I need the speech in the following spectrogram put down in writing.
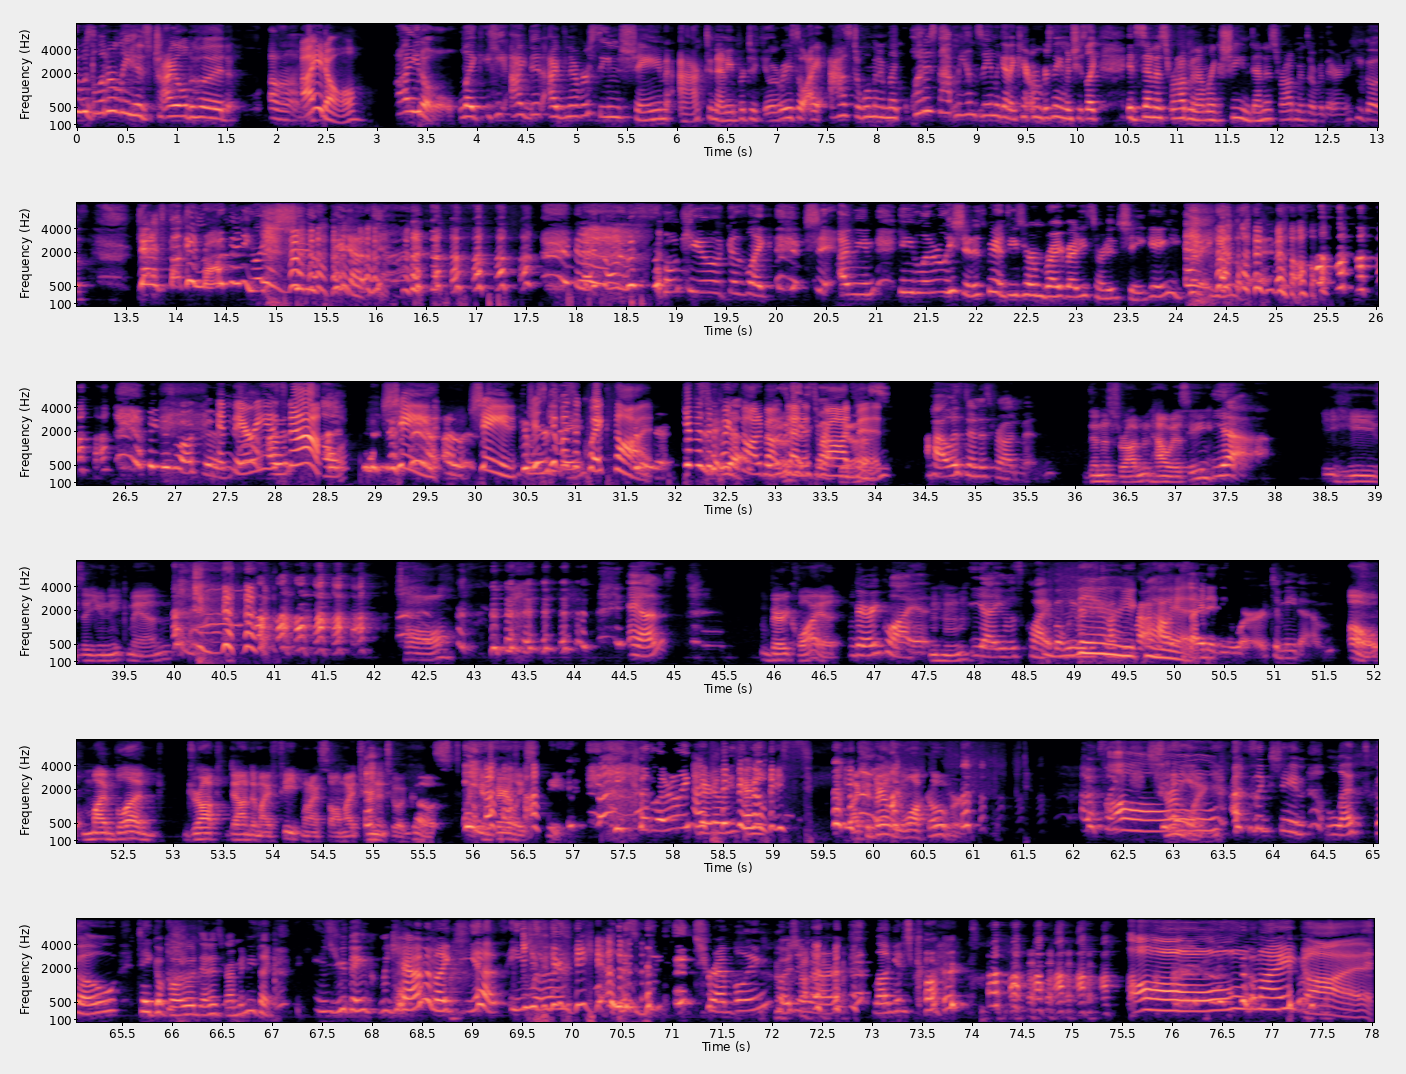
it was literally his childhood um Idol. idol. Like he I did I've never seen Shane act in any particular way. So I asked a woman, I'm like, what is that man's name again? I can't remember his name. And she's like, it's Dennis Rodman. I'm like, Shane, Dennis Rodman's over there. And he goes, Dennis fucking Rodman. He like shit his pants. and I thought it was so cute because like shit, I mean, he literally shit his pants. He turned bright red. He started shaking. He couldn't handle it. no. he just walked in. And there he is was- now. Shane, I Shane, Come just here, give us a quick thought. Give us a quick Yeah, thought about Dennis Rodman. yes. How is Dennis Rodman? Dennis Rodman, how is he? Yeah. He's a unique man, tall, and very quiet. very quiet. hmm Yeah, he was quiet, but we were just talking about how excited you were to meet him. Oh, my blood dropped down to my feet when I saw him. I turned into a ghost. I could barely speak. He could literally I barely, could barely speak. I could barely walk over. I was like, Oh. Shane. I was like, Shane, let's go take a photo of Dennis Rodman. He's like, you think we can? I'm like, yes. He You think we can? he's trembling, pushing our luggage cart. Oh my god.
